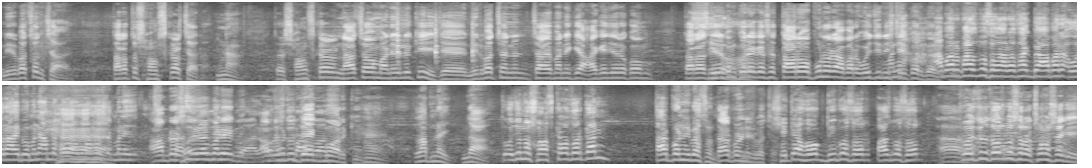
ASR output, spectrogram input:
নির্বাচন চায় তারা তো সংস্কার চায় না। না। তো সংস্কার না চাওয়া মানে হলো কি যে নির্বাচন চায় মানে কি আগে যেরকম তারা যেরকম করে হ্যাঁ। গেছে তারও পুনরায় আবার ওই মানে জিনিসটাই করবে আবার পাঁচ বছর আরও থাকবে আবার ওরা আইবে মানে আমরা হ্যাঁ, হ্যাঁ, মানুষ হ্যাঁ। মানে আমরা শুধু মানে আমরা শুধু দেখব আর কি। হ্যাঁ লাভ নাই। না। তো ওই জন্য সংস্কার দরকার তারপর নির্বাচন। তারপর নির্বাচন। সেটা হোক দুই বছর পাঁচ বছর। প্রয়োজন দশ বছর হোক, সমস্যা কি?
